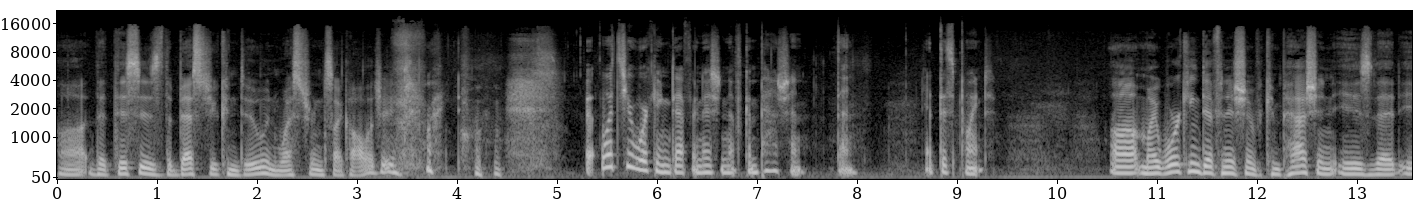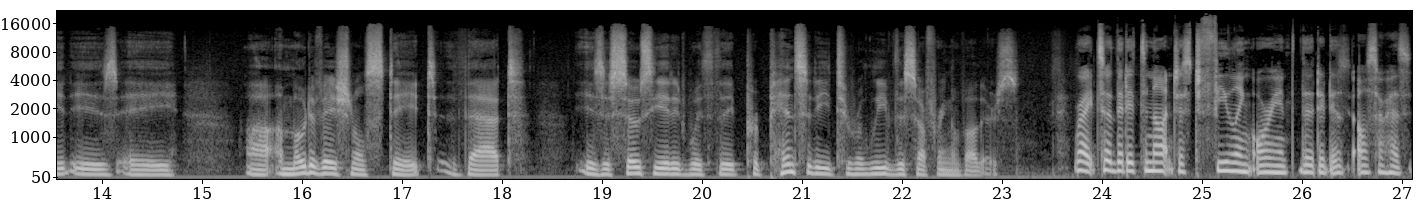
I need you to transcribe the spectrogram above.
uh that this is the best you can do in Western psychology. right. What's your working definition of compassion then, at this point? Uh, my working definition of compassion is that it is a uh, a motivational state that is associated with the propensity to relieve the suffering of others. Right, so that it's not just feeling oriented; that it is also has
